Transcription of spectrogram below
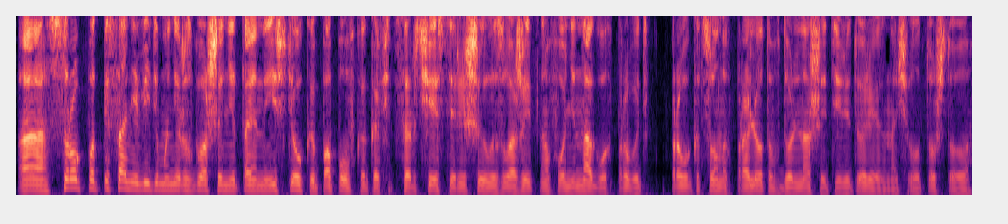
А, срок подписания, видимо, неразглашения тайны истек, и Попов, как офицер чести, решил изложить на фоне наглых провокационных пролетов вдоль нашей территории. Значит, вот то, что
